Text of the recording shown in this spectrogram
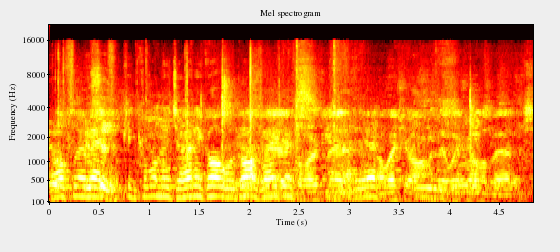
Hopefully, mate, fucking come on the journey, go, we'll go to Yeah, of Vegas. course. Yeah. I wish you all, I wish you all the best.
